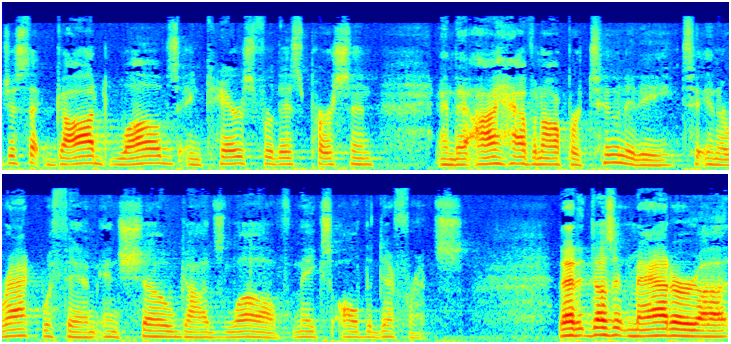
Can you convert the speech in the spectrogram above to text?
just that God loves and cares for this person, and that I have an opportunity to interact with them and show God's love makes all the difference. That it doesn't matter uh,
